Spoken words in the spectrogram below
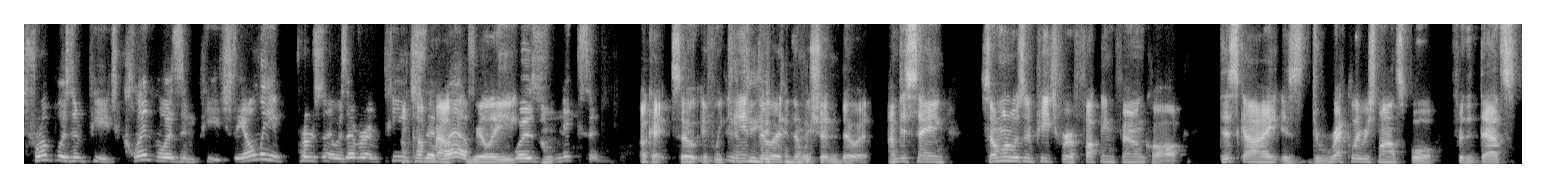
Trump was impeached. Clinton was impeached. The only person that was ever impeached that about left really. was I'm- Nixon. Okay, so if we can't do it, then we shouldn't do it. I'm just saying someone was impeached for a fucking phone call. This guy is directly responsible for the deaths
